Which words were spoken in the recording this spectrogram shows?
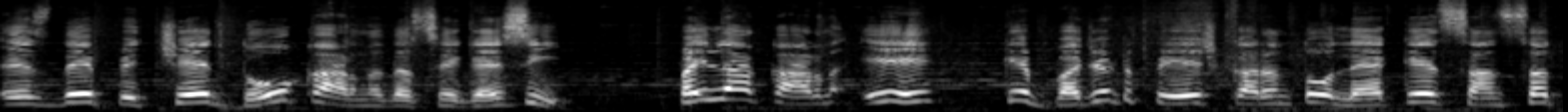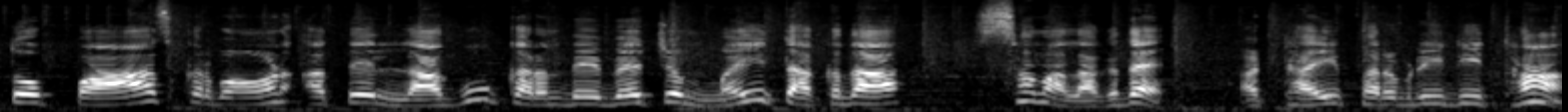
ਇਸ ਦੇ ਪਿੱਛੇ ਦੋ ਕਾਰਨ ਦੱਸੇ ਗਏ ਸੀ। ਪਹਿਲਾ ਕਾਰਨ ਇਹ ਕਿ ਬਜਟ ਪੇਸ਼ ਕਰਨ ਤੋਂ ਲੈ ਕੇ ਸੰਸਦ ਤੋਂ ਪਾਸ ਕਰਵਾਉਣ ਅਤੇ ਲਾਗੂ ਕਰਨ ਦੇ ਵਿੱਚ ਮਈ ਤੱਕ ਦਾ ਸਮਾਂ ਲੱਗਦਾ ਹੈ। 28 ਫਰਵਰੀ ਦੀ ਥਾਂ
